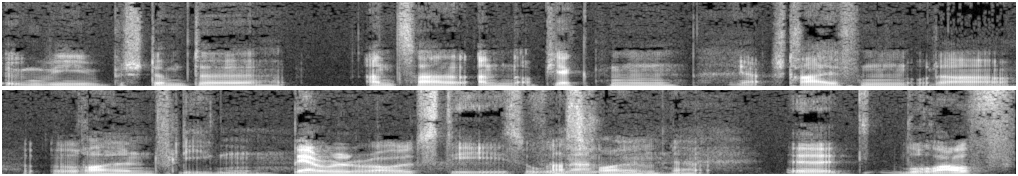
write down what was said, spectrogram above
irgendwie bestimmte Anzahl an Objekten, Ja. Streifen oder Rollen, Fliegen, Barrel Rolls, die sogenannten Fassrollen. Ja. Äh, worauf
